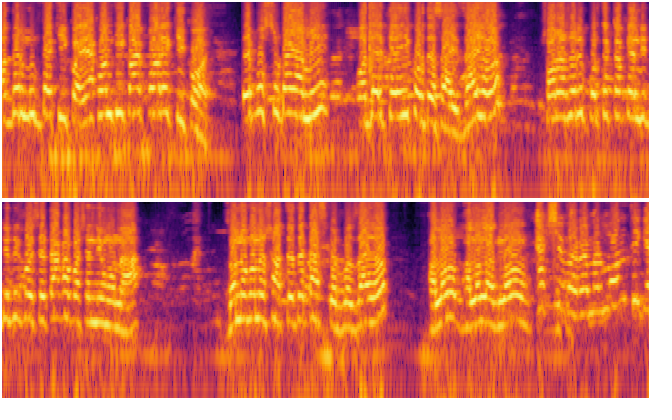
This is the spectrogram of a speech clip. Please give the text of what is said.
ওদের মুখটা কি কয়? এখন কি কয়? পরে কি কয়? এই বস্তুটাই আমি ওদেরকে ই করতে চাই। যাই হোক সরাসরি প্রত্যেকটা ক্যান্ডিডেটই কইছে টাকা পয়সা নিব না। জনগণের সাথে তো কাজ করব। যাই হোক ভালো ভালো লাগল। আমার মন থেকে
